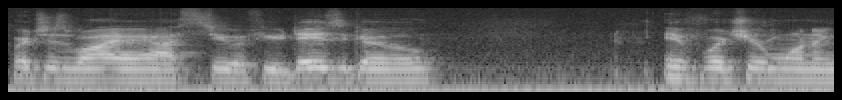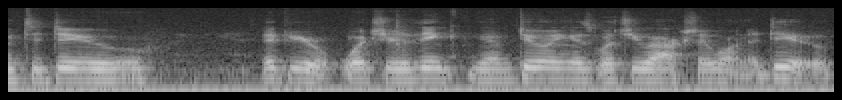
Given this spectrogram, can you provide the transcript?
which is why I asked you a few days ago if what you're wanting to do, if you're what you're thinking of doing is what you actually want to do,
